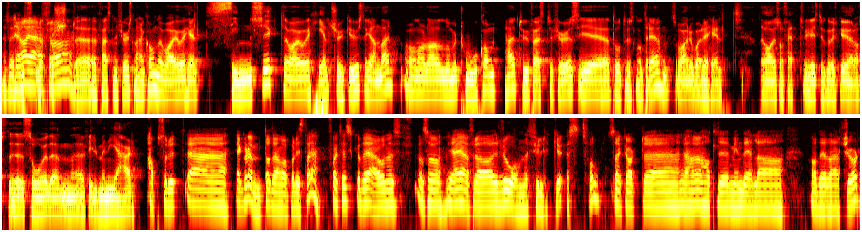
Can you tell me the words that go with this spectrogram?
Altså, jeg Ja, jeg er husker fra- første Fast and Furious når den kom, det var jo helt sinnssykt. Det var jo helt sjukehus, det greiene der. Og når da nummer to kom her, Too Fast and Furious i 2003, så var det jo bare helt Det var jo så fett. Vi visste jo ikke hva vi skulle gjøre. Altså, det så jo den eh, filmen i hjel. Absolutt. Jeg, jeg glemte at den var på lista, jeg, faktisk. Og det er jo Altså, jeg er fra rånefylket Østfold, så det er klart eh, Jeg har hatt min del av av det der sjøl.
